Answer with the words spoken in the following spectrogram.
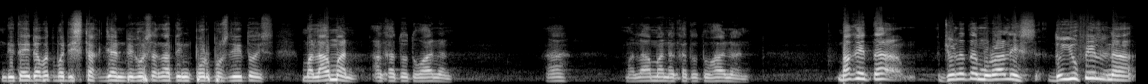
hindi tayo dapat ma-distract dyan because ang ating purpose dito is malaman ang katotohanan. Ha? Malaman ang katotohanan. Bakit, ah, Jonathan Morales, do you feel na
